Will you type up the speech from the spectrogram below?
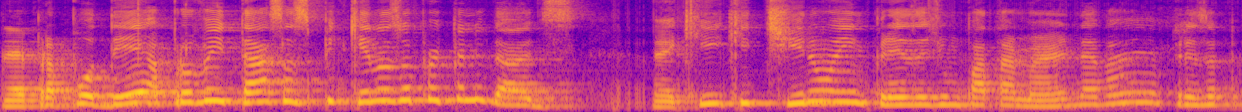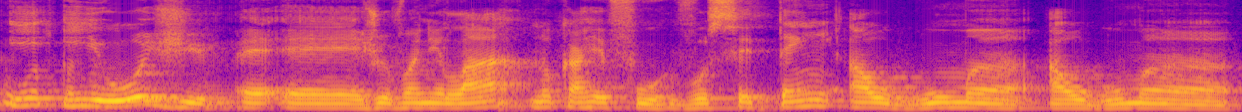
né? Para poder aproveitar essas pequenas oportunidades, né? Que, que tiram a empresa de um patamar e levam a empresa para o outro. E, e hoje, é, é, Giovanni, lá no Carrefour, você tem alguma alguma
